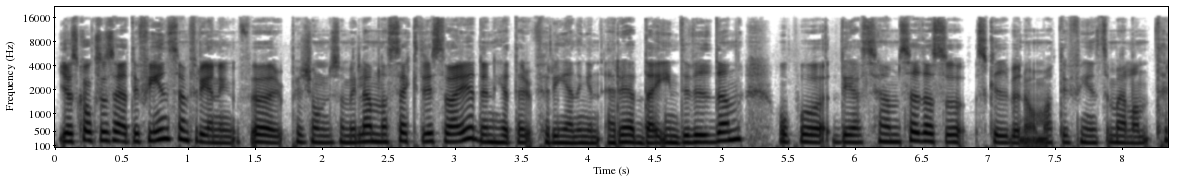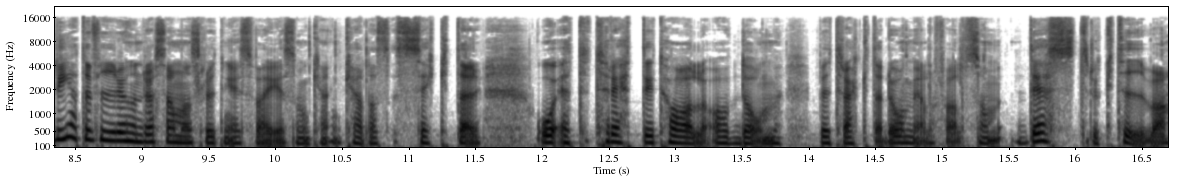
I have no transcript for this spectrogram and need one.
Jag ska också säga att det finns en förening för personer som vill lämna sekter i Sverige. Den heter Föreningen Rädda Individen och på deras hemsida så skriver de att det finns mellan 300-400 sammanslutningar i Sverige som kan kallas sekter. Och ett 30-tal av dem betraktar de i alla fall som destruktiva.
